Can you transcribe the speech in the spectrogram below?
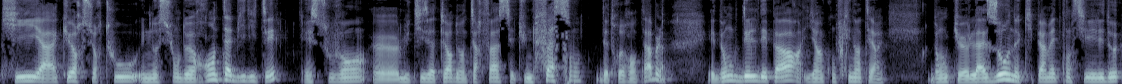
qui a à cœur surtout une notion de rentabilité et souvent, euh, l'utilisateur de l'interface est une façon d'être rentable. Et donc, dès le départ, il y a un conflit d'intérêts. Donc, euh, la zone qui permet de concilier les deux,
